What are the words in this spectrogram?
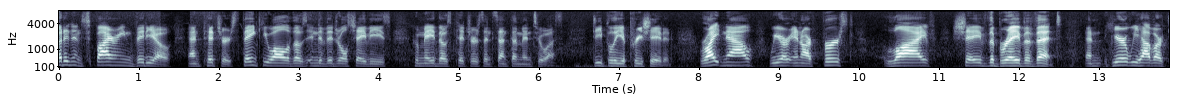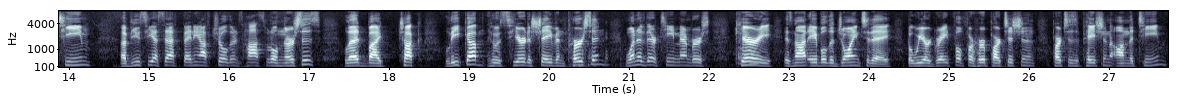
What an inspiring video and pictures. Thank you all of those individual shavees who made those pictures and sent them in to us. Deeply appreciated. Right now, we are in our first live Shave the Brave event. And here we have our team of UCSF Benioff Children's Hospital nurses, led by Chuck Lika, who is here to shave in person. One of their team members, Carrie, is not able to join today, but we are grateful for her participation on the team.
